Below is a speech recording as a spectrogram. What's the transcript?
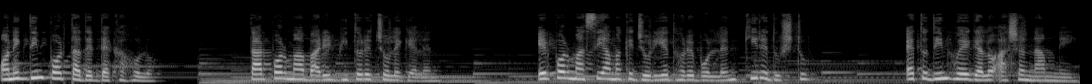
অনেকদিন পর তাদের দেখা হলো। তারপর মা বাড়ির ভিতরে চলে গেলেন। এরপর মাসি আমাকে জড়িয়ে ধরে বললেন, কি রে দুষ্টু? এতদিন হয়ে গেল আসার নাম নেই।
